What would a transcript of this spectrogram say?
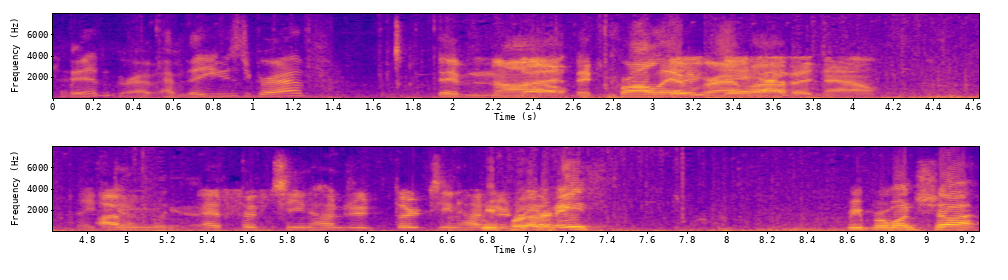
Do they have grab? Have they used a grab? They have not. No. They probably They, have Grab they have it now. They I'm at 1500, 1300. Reaper underneath. Reaper one shot.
